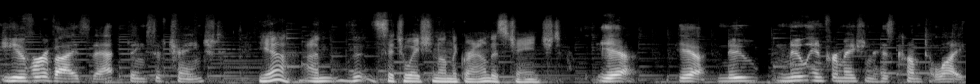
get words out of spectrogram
you've revised that. Things have changed. Yeah, I'm the situation on the ground has changed. Yeah, yeah. New new information has come to light.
